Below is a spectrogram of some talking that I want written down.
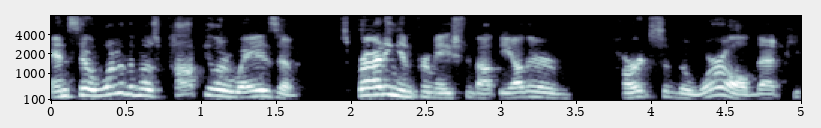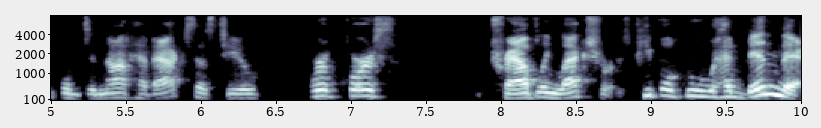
And so one of the most popular ways of spreading information about the other parts of the world that people did not have access to were, of course, traveling lecturers, people who had been there,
